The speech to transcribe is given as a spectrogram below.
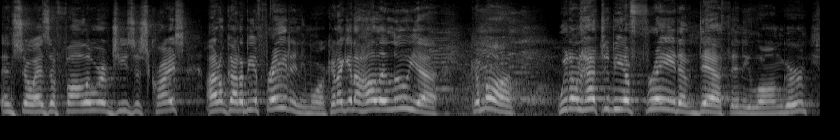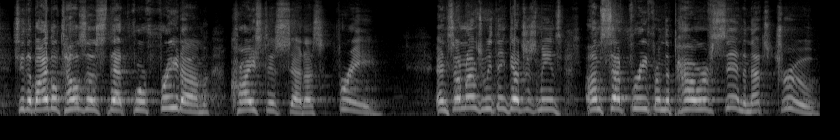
And so, as a follower of Jesus Christ, I don't got to be afraid anymore. Can I get a hallelujah? Come on. We don't have to be afraid of death any longer. See, the Bible tells us that for freedom, Christ has set us free. And sometimes we think that just means I'm set free from the power of sin, and that's true.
